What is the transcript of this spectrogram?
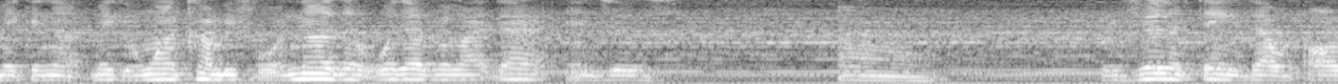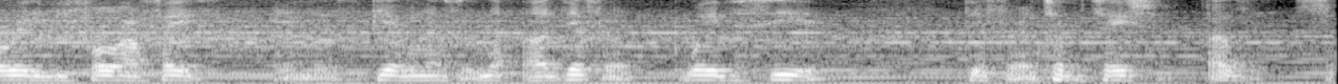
making up, making one come before another, whatever like that, and just um, revealing things that was already before our face and just giving us a, a, different way to see it, different interpretation of it. So,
